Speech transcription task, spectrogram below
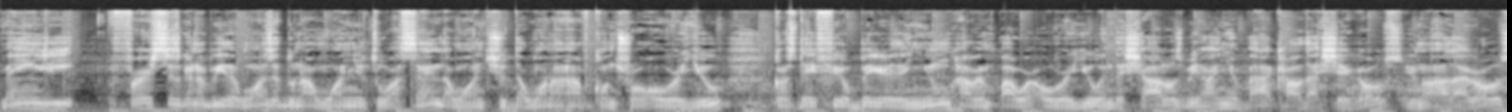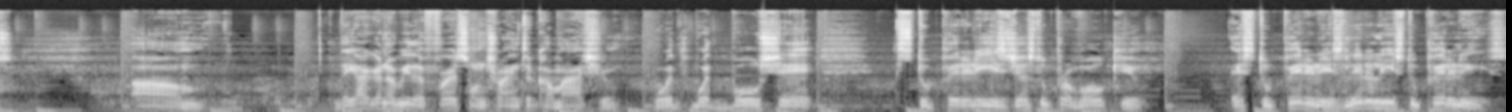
mainly first is to be the ones that do not want you to ascend that want you that want to have control over you because they feel bigger than you having power over you in the shadows behind your back how that shit goes you know how that goes um they are to be the first one trying to come at you with with bullshit stupidities just to provoke you. It's stupidities, literally stupidities,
